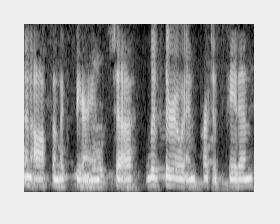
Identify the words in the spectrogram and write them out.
an awesome experience to live through and participate in.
